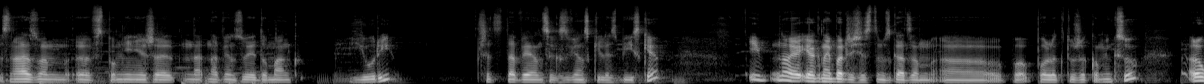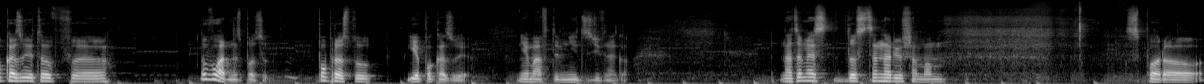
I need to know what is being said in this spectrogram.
znalazłem e, wspomnienie, że na, nawiązuje do mang Yuri przedstawiających związki lesbijskie. I no, jak najbardziej się z tym zgadzam po, po lekturze komiksu, ale ukazuje to w, no, w ładny sposób. Po prostu je pokazuje. Nie ma w tym nic dziwnego. Natomiast do scenariusza mam sporo,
